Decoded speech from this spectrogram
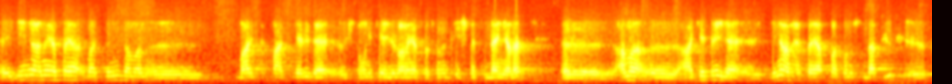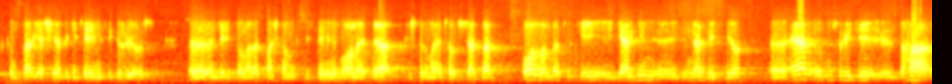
E, yeni anayasaya baktığımız zaman e, muhalefet partileri de işte 12 Eylül Anayasası'nın değişmesinden yana e, ama e, AKP ile e, yeni anayasa yapma konusunda büyük e, sıkıntılar yaşayabileceğimizi görüyoruz. E, öncelikli olarak başkanlık sistemini bu anayasaya sıkıştırmaya çalışacaklar. O anlamda Türkiye'yi e, gergin e, günler bekliyor. Ee, Eğer e, bu süreci daha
